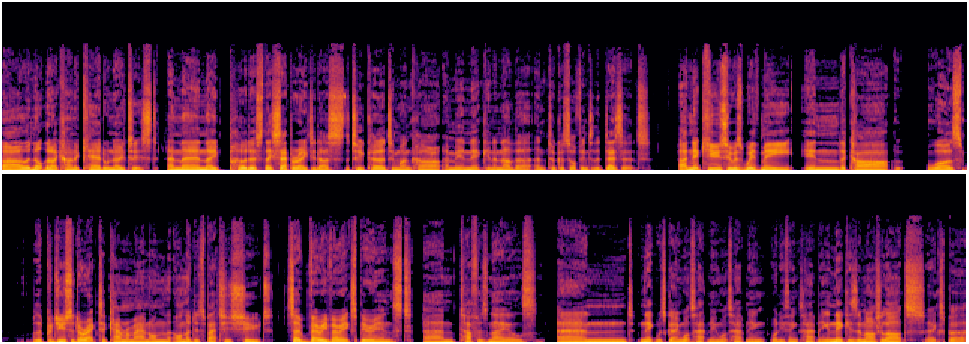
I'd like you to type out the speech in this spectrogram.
Uh, not that I kind of cared or noticed. And then they put us, they separated us, the two Kurds in one car and me and Nick in another, and took us off into the desert. Uh, Nick Hughes, who was with me in the car, was the producer, director, cameraman on the, on the Dispatches shoot. So very, very experienced and tough as nails. And Nick was going, "What's happening? What's happening? What do you think's happening?" And Nick is a martial arts expert,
